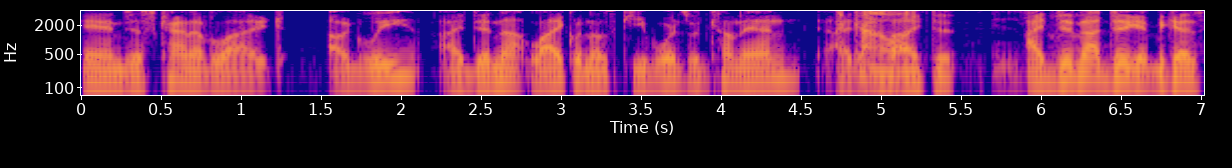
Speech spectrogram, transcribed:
and just kind of like ugly. I did not like when those keyboards would come in. I just kind of liked it. I did not dig it because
